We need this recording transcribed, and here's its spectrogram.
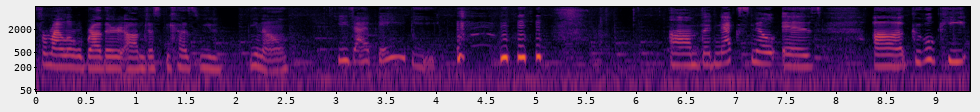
for my little brother, um, just because we, you know, he's our baby. um, the next note is uh, Google Keep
